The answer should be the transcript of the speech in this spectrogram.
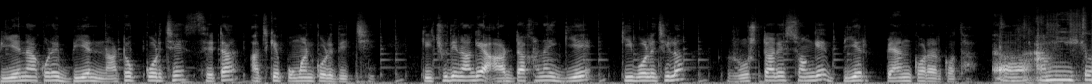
বিয়ে না করে বিয়ের নাটক করছে সেটা আজকে প্রমাণ করে দিচ্ছি। কিছুদিন আগে আড্ডাখানায় গিয়ে কি বলেছিল? রোস্টারের সঙ্গে বিয়ের প্যাং করার কথা। আমি তো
